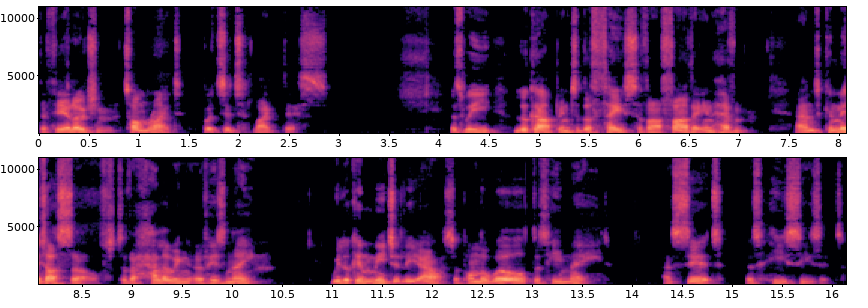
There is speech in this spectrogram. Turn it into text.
The theologian Tom Wright puts it like this As we look up into the face of our Father in heaven and commit ourselves to the hallowing of his name, we look immediately out upon the world that he made and see it as he sees it.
